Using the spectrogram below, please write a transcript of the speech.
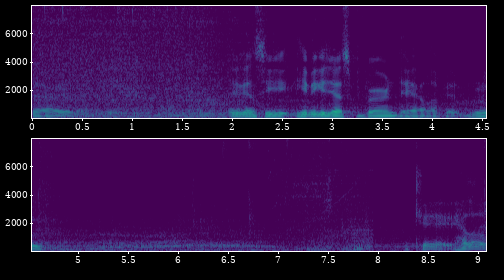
Yeah, you can see Hibiki just burned the hell up it, Groot. Okay, hello.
